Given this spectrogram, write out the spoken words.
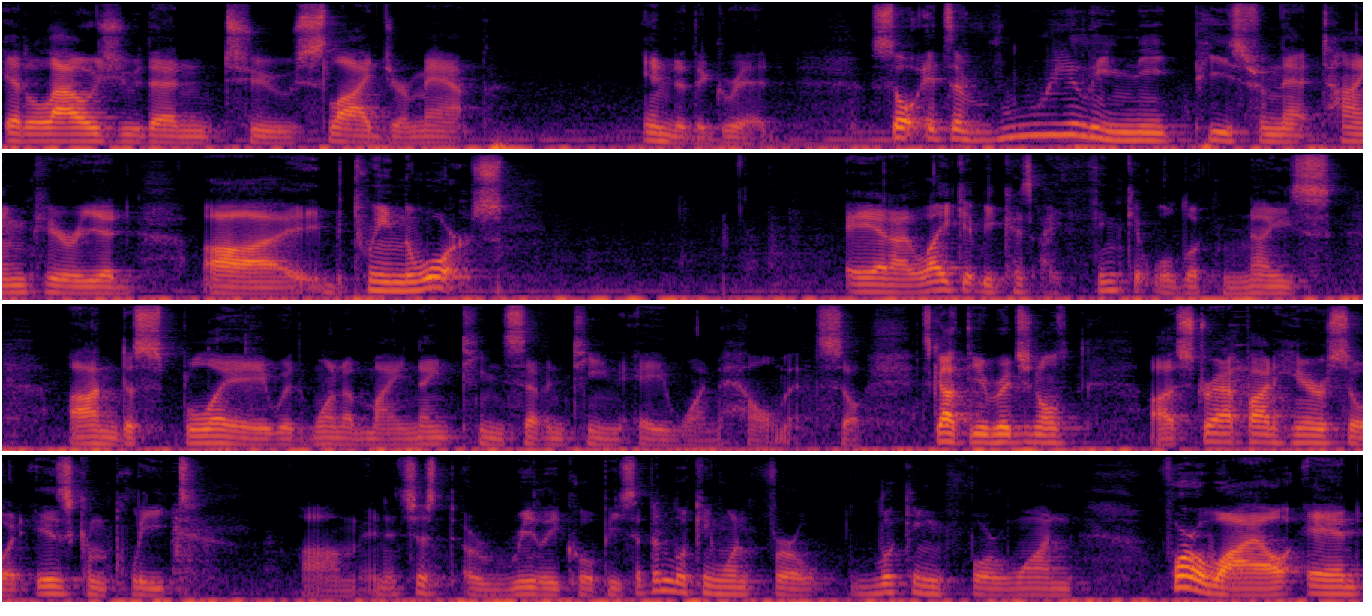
it allows you then to slide your map into the grid. So it's a really neat piece from that time period uh, between the wars. And I like it because I think it will look nice on display with one of my 1917 A1 helmets. So it's got the original uh, strap on here, so it is complete. Um, and it's just a really cool piece. I've been looking one for looking for one for a while, and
